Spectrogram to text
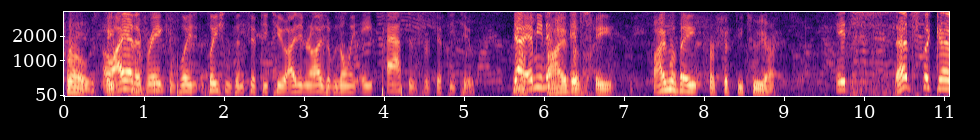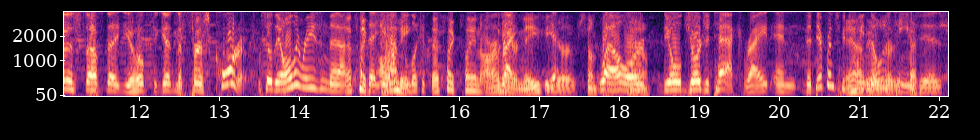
throws. Oh, eight I had it for eight completions in 52. I didn't realize it was only eight passes for 52. Yeah, I mean it's five it's of eight, five of eight for 52 yards. it's That's the kind of stuff that you hope to get in the first quarter. so the only reason that That's like that you Army. have to look at That's like playing Army Right. or Navy Yeah. or something. well, you or know? the old Georgia Tech, right? And the difference Yeah, between the those Georgia teams Tech is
